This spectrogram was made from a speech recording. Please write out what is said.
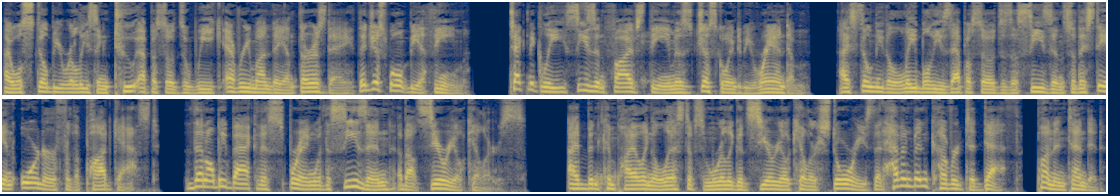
I will still be releasing two episodes a week every Monday and Thursday, they just won't be a theme. Technically, Season 5's theme is just going to be random. I still need to label these episodes as a season so they stay in order for the podcast. Then I'll be back this spring with a season about serial killers. I've been compiling a list of some really good serial killer stories that haven't been covered to death, pun intended.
